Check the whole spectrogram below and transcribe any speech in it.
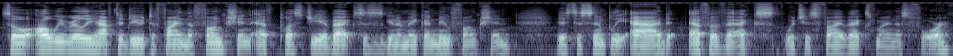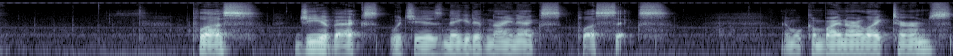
So all we really have to do to find the function f plus g of x, this is going to make a new function, is to simply add f of x, which is 5x minus 4, plus g of x, which is negative 9x plus 6. And we'll combine our like terms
